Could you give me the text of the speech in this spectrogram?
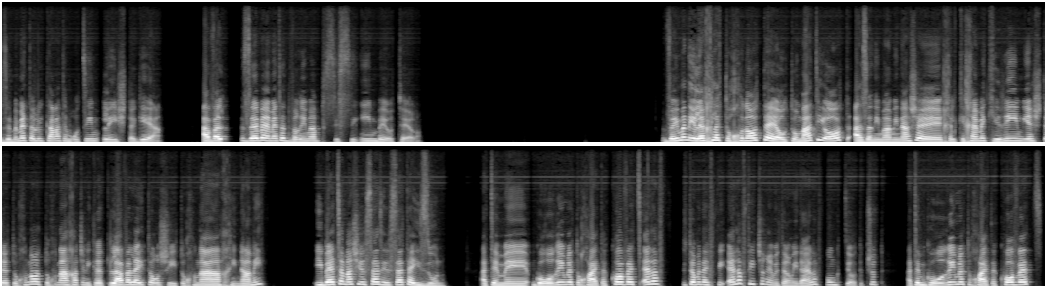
זה באמת תלוי כמה אתם רוצים להשתגע. אבל זה באמת הדברים הבסיסיים ביותר. ואם אני אלך לתוכנות אה, אוטומטיות, אז אני מאמינה שחלקכם מכירים, יש שתי תוכנות, תוכנה אחת שנקראת Lavalator שהיא תוכנה חינמית. היא בעצם מה שהיא עושה, זה היא עושה את האיזון. אתם אה, גוררים לתוכה את הקובץ, אין לה, יותר מדי, אין לה פיצ'רים יותר מדי, אין לה פונקציות, פשוט אתם גוררים לתוכה את הקובץ,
